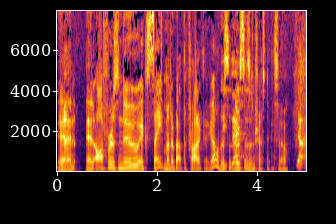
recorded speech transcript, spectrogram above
and yeah. and offers new excitement about the product. Like, oh, this exactly. is this is interesting. So yeah,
